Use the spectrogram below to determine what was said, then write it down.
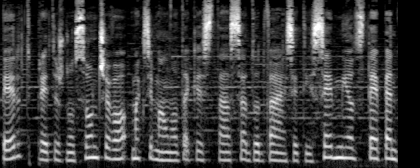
Перт, претежно сончево, максималната ке стаса до 27 степен,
